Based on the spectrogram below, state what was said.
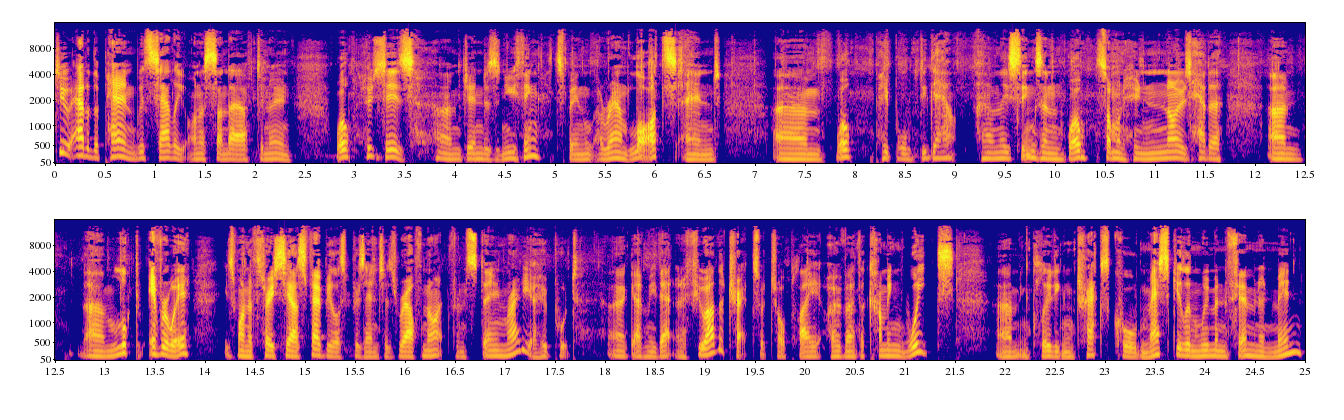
to Out of the Pan with Sally on a Sunday afternoon. Well, who says um, gender's a new thing? It's been around lots, and um, well, people dig out um, these things, and well, someone who knows how to um, um, look everywhere is one of 3CR's fabulous presenters, Ralph Knight from Steam Radio, who put uh, gave me that and a few other tracks which I'll play over the coming weeks, um, including tracks called Masculine Women, Feminine Men,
